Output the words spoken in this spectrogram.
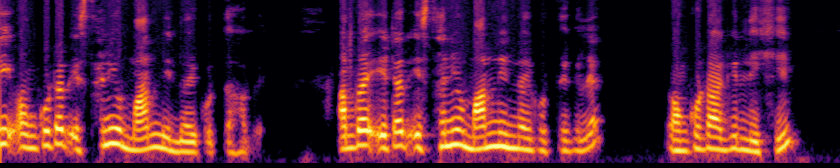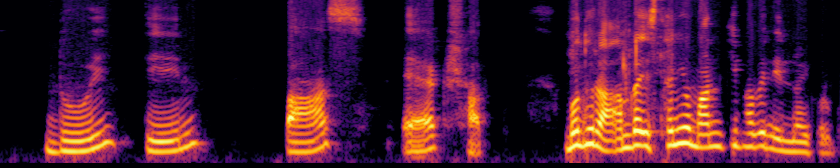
এই অঙ্কটার স্থানীয় মান নির্ণয় করতে হবে। আমরা এটার স্থানীয় মান নির্ণয় করতে গেলে অঙ্কটা আগে লিখি, দুই, তিন, পাঁচ, এক, সাত। বন্ধুরা, আমরা স্থানীয় মান কীভাবে নির্ণয় করব?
